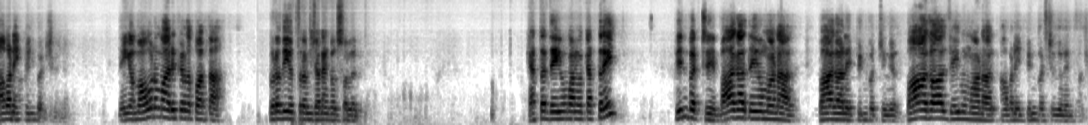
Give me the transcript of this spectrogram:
அவனை பின்பற்றுங்க நீங்க மௌனமா இருக்கிறத பார்த்தா பிரதியுத்திரம் ஜனங்கள் சொல்லுங்க கத்த தெய்வமான கத்தரை பின்பற்று. பாகால் தெய்வமானால் பாகாலை பின்பற்றுங்கள். பாகால் தெய்வமானால் அவனை பின்பற்றுங்கள் என்றார்.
